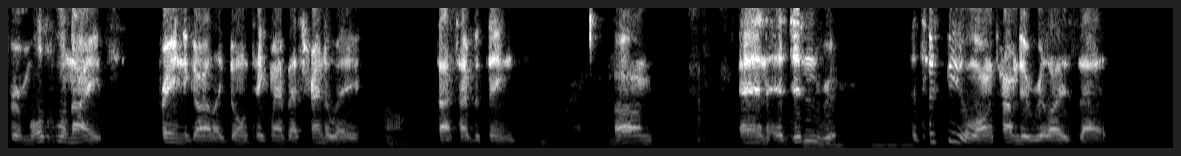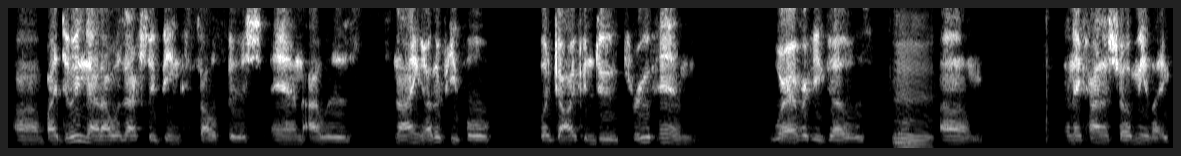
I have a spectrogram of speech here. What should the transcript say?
for multiple nights, praying to God, like, don't take my best friend away, Oh. that type of thing. Never cried for me. Um, and it didn't. Re- it took me a long time to realize that um, by doing that, I was actually being selfish, and I was denying other people what God can do through Him wherever He goes. Mm, Um, and it kind of showed me like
